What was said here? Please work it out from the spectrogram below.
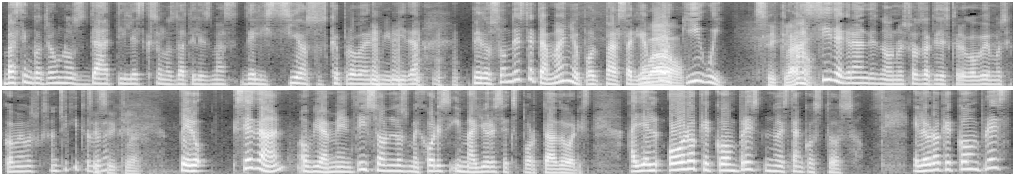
vas a encontrar unos dátiles, que son los dátiles más deliciosos que he probado en mi vida, pero son de este tamaño, pasarían por kiwi. Sí, claro. Así de grandes, no, nuestros dátiles que luego vemos y comemos, que son chiquitos, sí, Sí, claro. Pero se dan, obviamente, y son los mejores y mayores exportadores. Ahí el oro que compres no es tan costoso. El oro que compres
